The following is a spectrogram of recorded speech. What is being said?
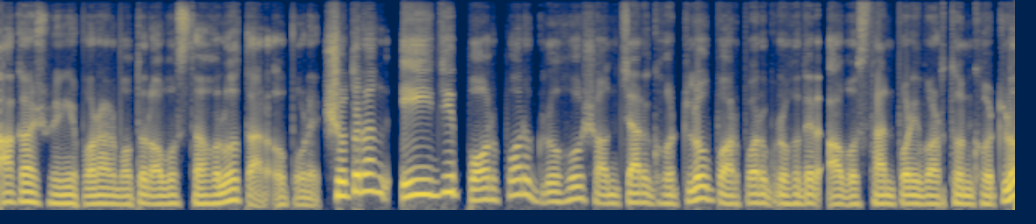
আকাশ ভেঙে পড়ার মতন অবস্থা হলো তার ওপরে সুতরাং এই যে পরপর গ্রহ সঞ্চার ঘটলো, পরপর গ্রহদের অবস্থান পরিবর্তন ঘটলো,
